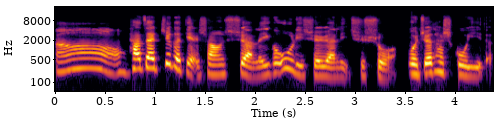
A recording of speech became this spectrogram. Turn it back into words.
哦，他在这个点上选了一个物理学原理去说，我觉得他是故意的。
